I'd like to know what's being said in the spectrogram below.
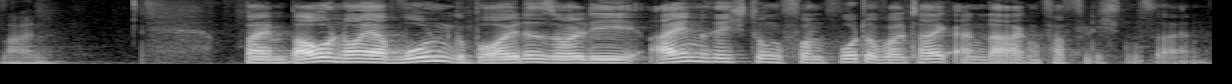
Nein. Beim Bau neuer Wohngebäude soll die Einrichtung von Photovoltaikanlagen verpflichtend sein.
